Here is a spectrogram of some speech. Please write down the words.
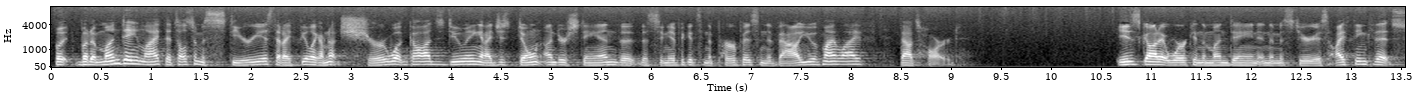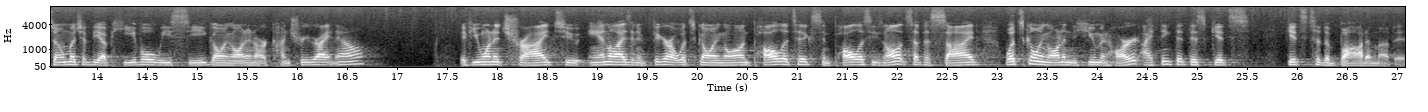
But but a mundane life that's also mysterious that I feel like I'm not sure what God's doing and I just don't understand the, the significance and the purpose and the value of my life, that's hard. Is God at work in the mundane and the mysterious? I think that so much of the upheaval we see going on in our country right now, if you want to try to analyze it and figure out what's going on, politics and policies and all that stuff aside, what's going on in the human heart, I think that this gets, gets to the bottom of it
